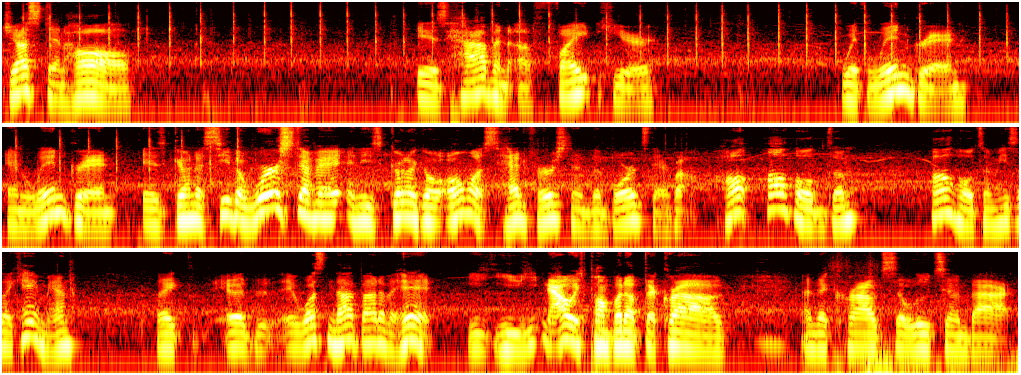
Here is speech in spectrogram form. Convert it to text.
Justin Holl is having a fight here with Lindgren, and Lindgren is going to see the worst of it, and he's going to go almost headfirst into the boards there, but Hall, Holl holds them. Paul holds him. He's like, hey, man, like, it, it wasn't that bad of a hit. He, he, now he's pumping up the crowd, and the crowd salutes him back.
